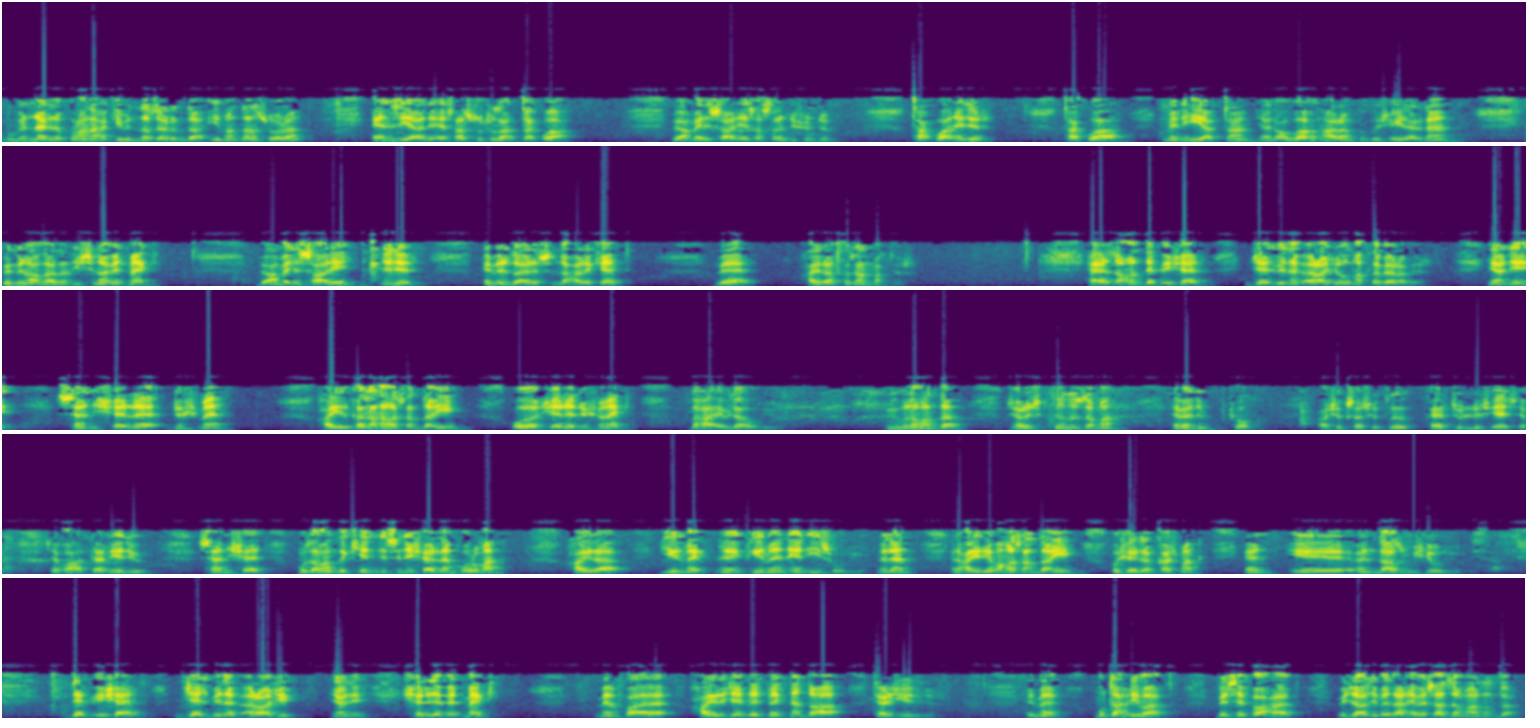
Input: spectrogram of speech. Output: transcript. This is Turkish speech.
bugünlerde Kur'an Hakim'in nazarında imandan sonra en ziyade esas tutulan takva ve amel-i salih esaslarını düşündüm. Takva nedir? Takva menhiyattan yani Allah'ın haram kıldığı şeylerden ve günahlardan iştinab etmek ve ameli salih nedir? Emir dairesinde hareket ve hayrat kazanmaktır. Her zaman def şer celb-i nefe aracı olmakla beraber. Yani sen şerre düşme, hayır kazanamasan dahi o şerre düşmemek daha evla oluyor. Çünkü bu zamanda dışarı çıktığınız zaman efendim çok açık saçıklık, her türlü şey, sef, sefahatler ediyor. Sen şey, bu zamanda kendisini şerden korumak, hayra girmek, e, girmenin en iyisi oluyor. Neden? Yani hayır yapamasan dahi o şerden kaçmak en e, efendim lazım bir şey oluyor. Def-i şer, celb-i nef aracı. Yani şerri def etmek, menfae, hayrı celbetmekten daha tercih edilir. Değil Bu tahribat ve sefahat ve cazibedar hevesat zamanında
